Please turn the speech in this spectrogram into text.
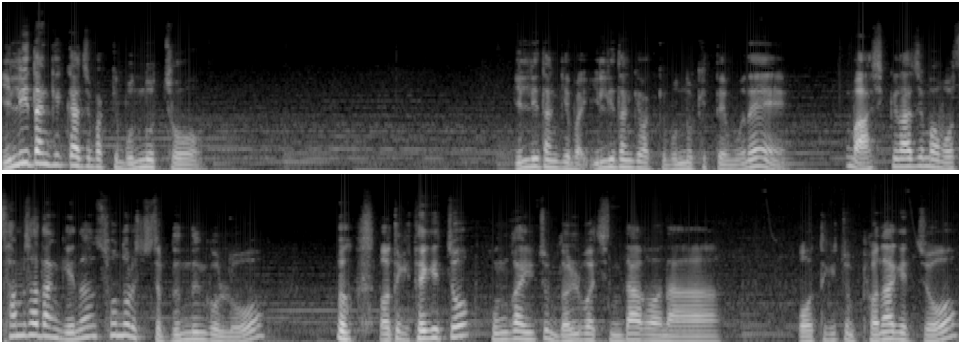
1, 2단계까지밖에 못 놓죠. 1, 2단계, 1, 2단계밖에 못 놓기 때문에 좀 아쉽긴 하지만 뭐 3, 4단계는 손으로 직접 넣는 걸로 어떻게 되겠죠? 공간이 좀 넓어진다거나 뭐 어떻게 좀 변하겠죠?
